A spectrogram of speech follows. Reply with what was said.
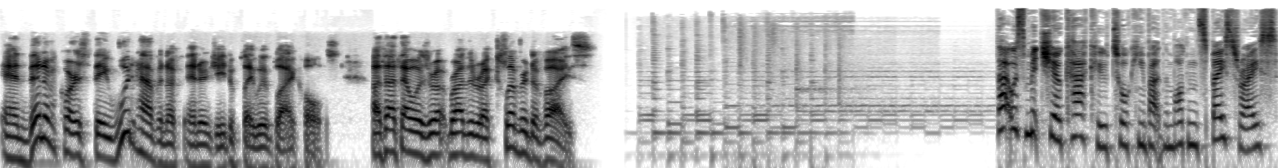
And then, of course, they would have enough energy to play with black holes. I thought that was rather a clever device. That was Michio Kaku talking about the modern space race,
